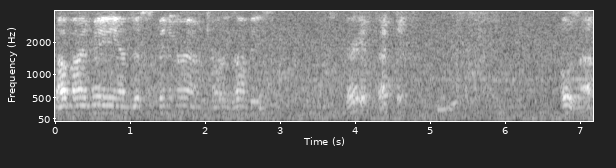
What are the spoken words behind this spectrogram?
Don't mind just spinning around killing zombies. Very effective. What was that?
